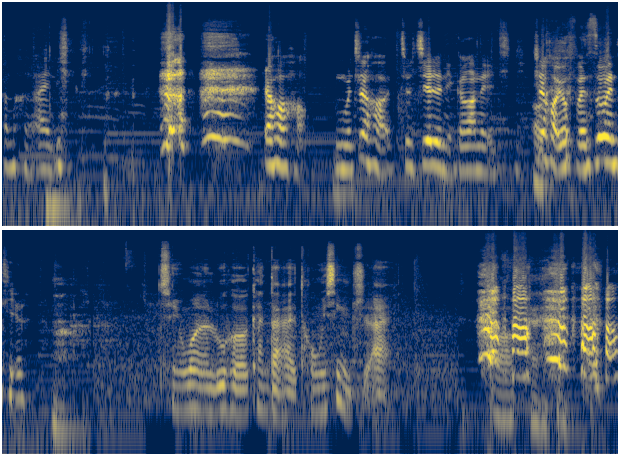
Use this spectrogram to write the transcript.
他们很爱你。然后好，我们正好就接着你刚刚那一题，正好有粉丝问题了。请问如何看待同性之爱？哈 哈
